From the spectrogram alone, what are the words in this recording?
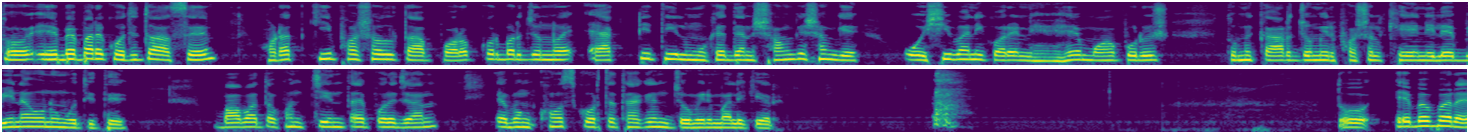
তো এ ব্যাপারে কথিত আছে, হঠাৎ কি ফসল তা পরখ করবার জন্য একটি তিল মুখে দেন, সঙ্গে সঙ্গে ঐশীবাণী করেন, হে মহাপুরুষ, তুমি কার জমির ফসল খেয়ে নিলে বিনা অনুমতিতে? বাবা তখন চিন্তায় পড়ে যান এবং খোঁজ করতে থাকেন জমির মালিকের। তো এ ব্যাপারে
